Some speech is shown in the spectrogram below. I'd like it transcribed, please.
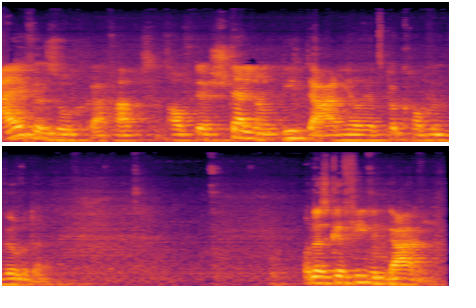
Eifersucht gehabt auf der Stellung, die Daniel jetzt bekommen würde. Und es gefiel ihm gar nichts.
